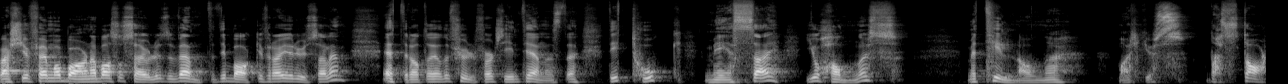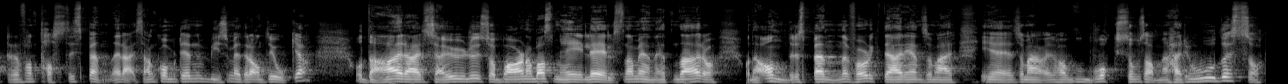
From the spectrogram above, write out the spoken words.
Vers 25, og Barnabas og Saulus vendte tilbake fra Jerusalem etter at de hadde fullført sin tjeneste. De tok med seg Johannes med tilnavnet Markus. Da starter en fantastisk spennende reise. Han kommer til en by som heter Antiokia. Og Der er Saulus og Barnabas med i ledelsen av menigheten der. Og, og det er andre spennende folk. Det er en som, er, som er, har vokst opp sammen med Herodes. Og,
